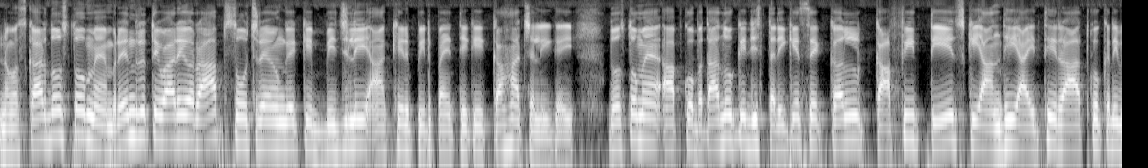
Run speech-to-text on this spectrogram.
नमस्कार दोस्तों, मैं अमरेंद्र तिवारी और आप सोच रहे होंगे कि बिजली आखिर पीर पैंती की कहाँ चली गई। दोस्तों, मैं आपको बता दूँ कि जिस तरीके से कल काफ़ी तेज़ की आंधी आई थी, रात को करीब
